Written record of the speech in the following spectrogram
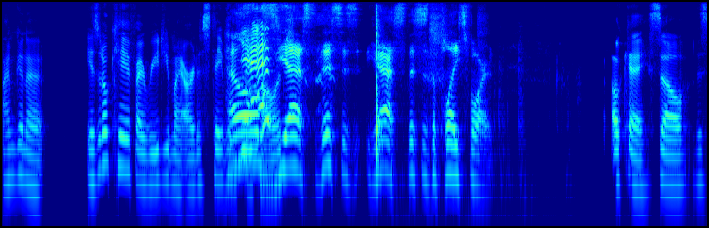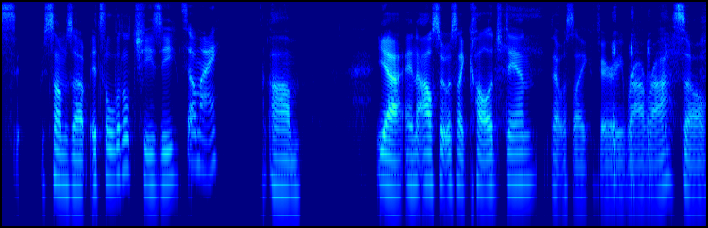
I'm going to is it okay if I read you my artist statement? Hell Yes? yes, this is yes, this is the place for it. Okay, so this sums up. It's a little cheesy. So am I. Um yeah, and also it was like college Dan that was like very rah rah. So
